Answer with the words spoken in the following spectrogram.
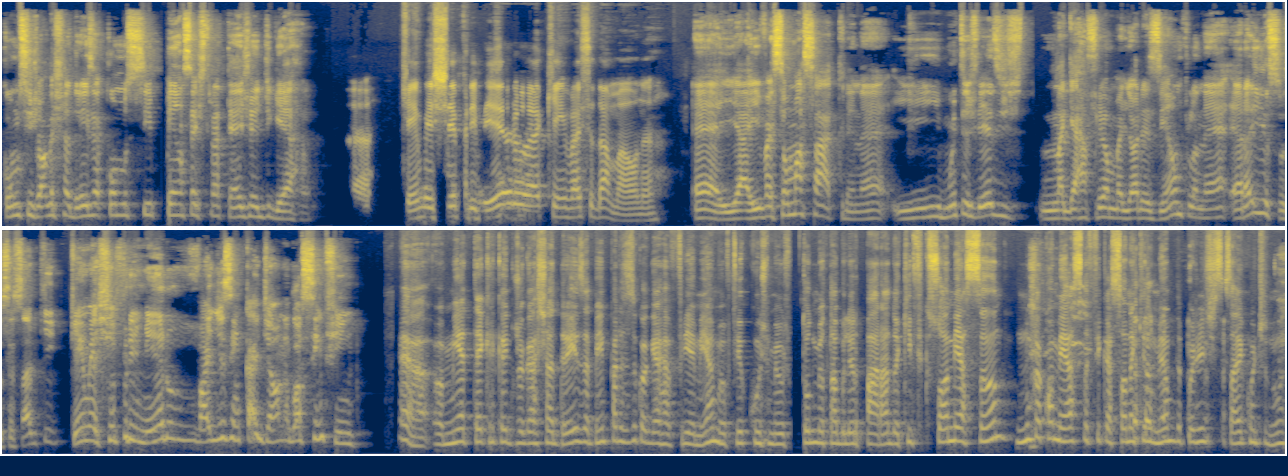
Como se joga xadrez é como se pensa a estratégia de guerra. É. Quem mexer primeiro é quem vai se dar mal, né? É, e aí vai ser um massacre, né? E muitas vezes, na Guerra Fria, o melhor exemplo, né? Era isso. Você sabe que quem mexer primeiro vai desencadear um negócio sem fim. É, a minha técnica de jogar xadrez é bem parecida com a Guerra Fria mesmo. Eu fico com os meus, todo o meu tabuleiro parado aqui, fico só ameaçando, nunca começa, fica só naquilo mesmo, depois a gente sai e continua.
